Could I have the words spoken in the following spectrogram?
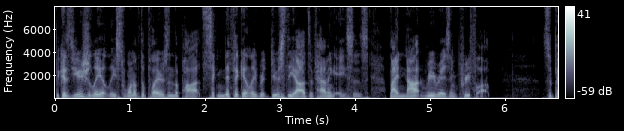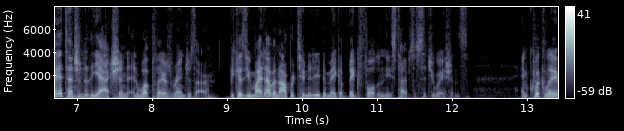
because usually at least one of the players in the pot significantly reduce the odds of having aces by not re-raising preflop. So pay attention to the action and what players' ranges are, because you might have an opportunity to make a big fold in these types of situations. And quickly,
